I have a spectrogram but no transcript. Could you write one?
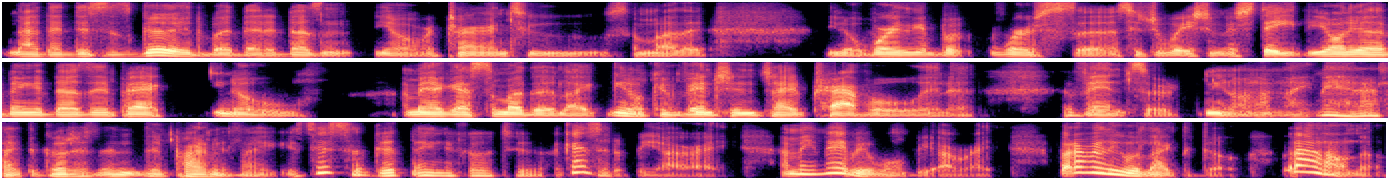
not that this is good, but that it doesn't you know return to some other you know worse worse uh, situation or state. The only other thing it does impact, you know, I mean, I guess some other like you know convention type travel and uh, events or you know, and I'm like, man, I'd like to go to. And then part of me is like, is this a good thing to go to? I guess it'll be all right. I mean, maybe it won't be all right, but I really would like to go. But I don't know.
